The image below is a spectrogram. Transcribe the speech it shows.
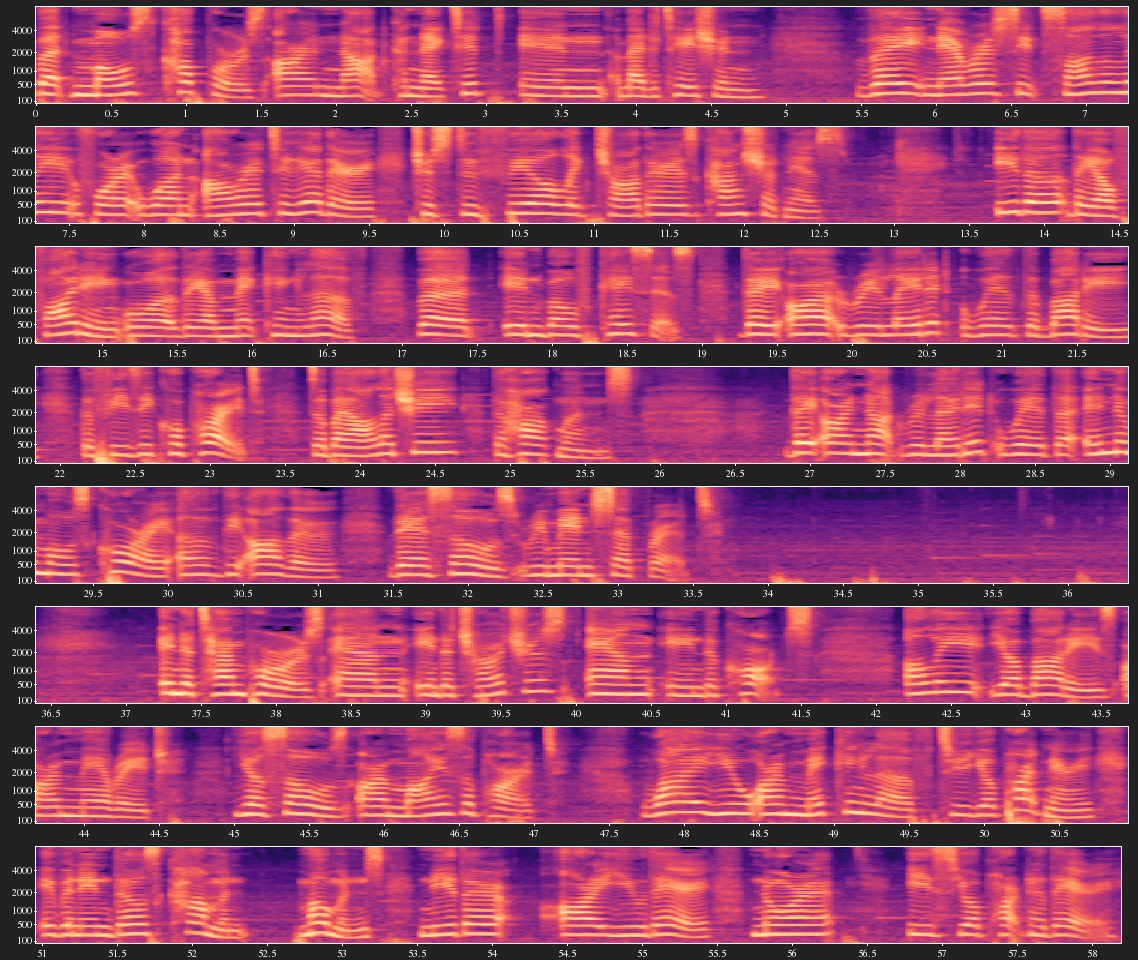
But most couples are not connected in meditation. They never sit silently for one hour together just to feel each other's consciousness. Either they are fighting or they are making love, but in both cases, they are related with the body, the physical part, the biology, the hormones. They are not related with the innermost core of the other. Their souls remain separate. In the temples and in the churches and in the courts, only your bodies are married. Your souls are miles apart. Why you are making love to your partner, even in those common moments, neither are you there, nor is your partner there?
